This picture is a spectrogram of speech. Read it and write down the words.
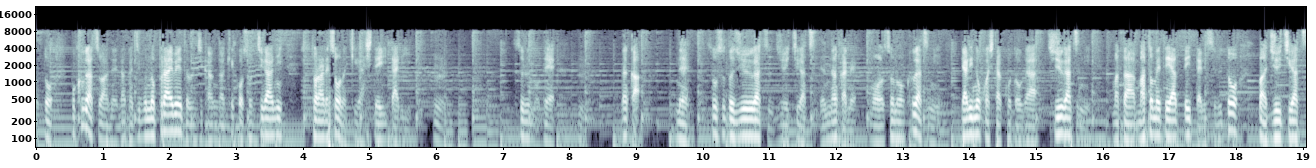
うと、もう9月はね、なんか自分のプライベートの時間が結構そっち側に取られそうな気がしていたり、うん、するので、うん、なんか、ね、そうすると10月、11月ってなんかね、もうその9月にやり残したことが10月にまたまとめてやっていったりすると、まあ11月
